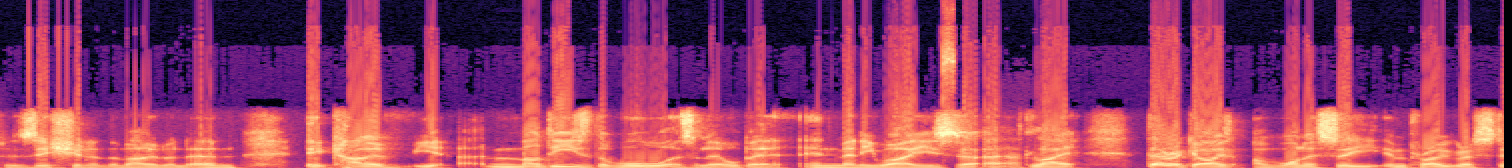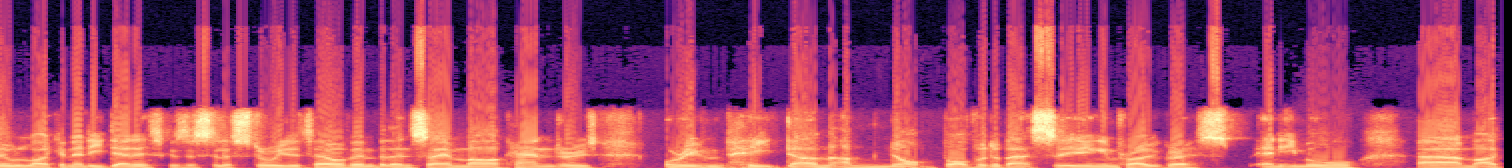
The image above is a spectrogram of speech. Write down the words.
position at the moment, and it kind of yeah, muddies the waters a little bit in many ways. Uh, like there are guys I want to see in progress still, like an Eddie Dennis, because there's still a story to tell of him. But then say a Mark Andrews or even Pete Dunne, I'm not bothered about seeing in progress anymore. Um, I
